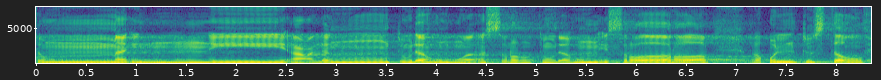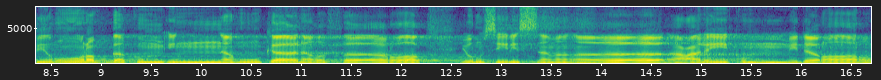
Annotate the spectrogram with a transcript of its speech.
ثم إني أعلنت لهم وأسررت لهم إسرارا. فقلت استغفروا ربكم إنه كان غفارا. يرسل السماء عليكم مدرارا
